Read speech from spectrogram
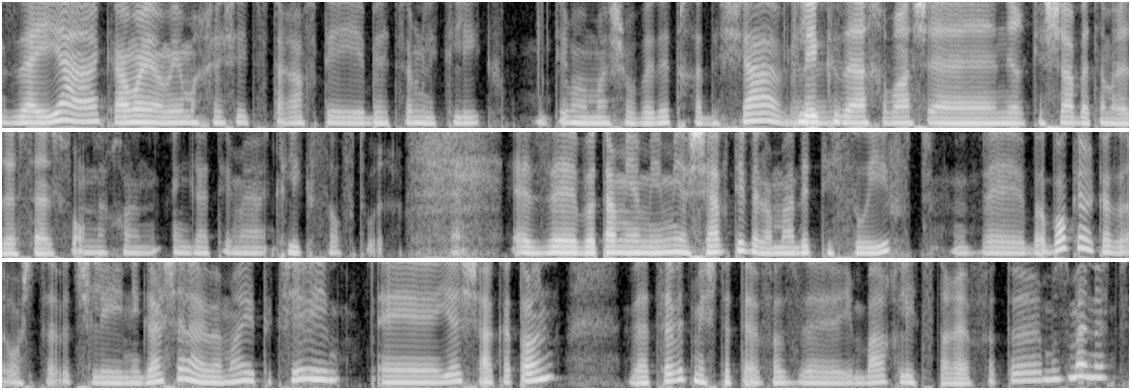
זה היה כמה ימים אחרי שהצטרפתי בעצם לקליק. הייתי ממש עובדת חדשה. קליק ו... זה החברה שנרכשה בעצם על ידי Salesforce. נכון, הגעתי מה ClickSoftware. כן. אז uh, באותם ימים ישבתי ולמדתי סוויפט, ובבוקר כזה ראש צוות שלי ניגש אליי ואמר לי, תקשיבי, uh, יש אקאטון, והצוות משתתף, אז uh, אם בא לך להצטרף, את מוזמנת.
